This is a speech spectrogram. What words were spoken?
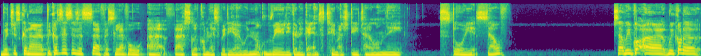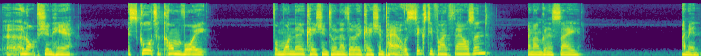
We're just gonna because this is a surface level uh, first look on this video. We're not really gonna get into too much detail on the story itself. So we've got a we've got a an option here: escort a convoy from one location to another location. Payout was sixty five thousand, and I'm gonna say I'm in.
